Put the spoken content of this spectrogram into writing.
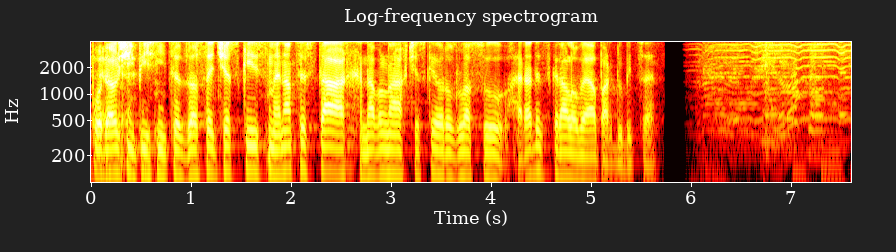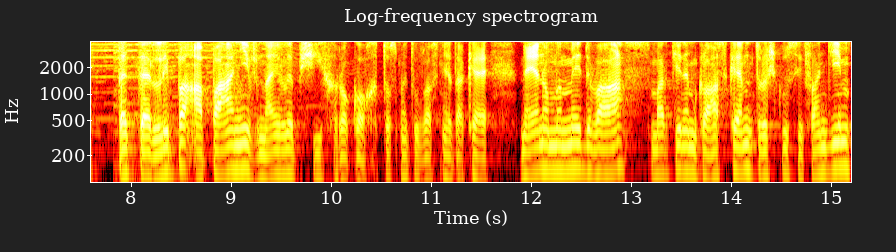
po další písnice zase česky. Jsme na cestách na vlnách Českého rozhlasu Hradec Králové a Pardubice. Petr Lipa a páni v nejlepších rokoch. To jsme tu vlastně také nejenom my dva s Martinem Kláskem, trošku si fandím,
